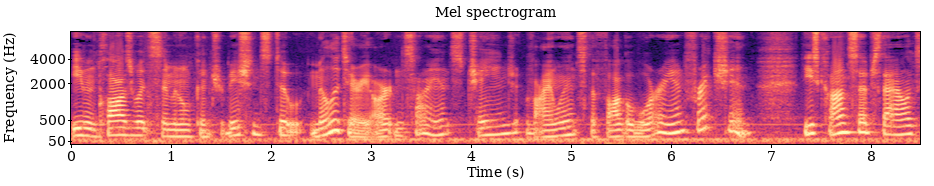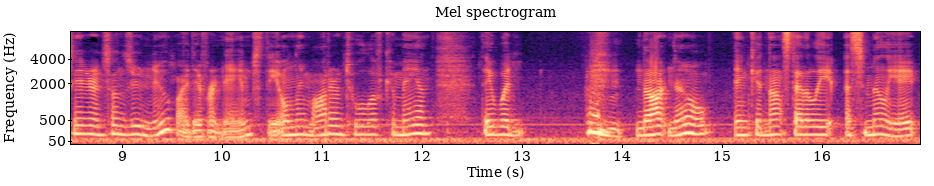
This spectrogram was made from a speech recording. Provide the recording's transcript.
Even Clausewitz's seminal contributions to military art and science, change, violence, the fog of war, and friction. These concepts that Alexander and Sun Tzu knew by different names, the only modern tool of command they would not know and could not steadily assimilate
